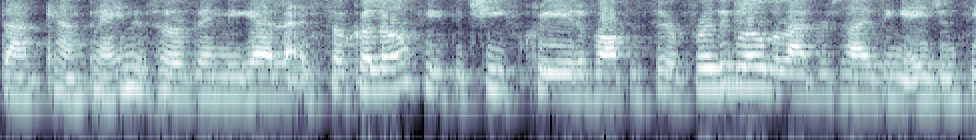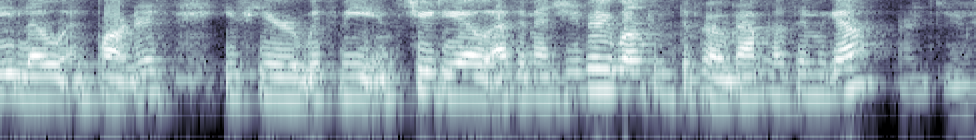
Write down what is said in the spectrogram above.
that campaign is Jose Miguel Sokoloff. He's the Chief Creative Officer for the global advertising agency Lowe and Partners. He's here with me in studio. As I mentioned, very welcome to the program, Jose Miguel. Thank you.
